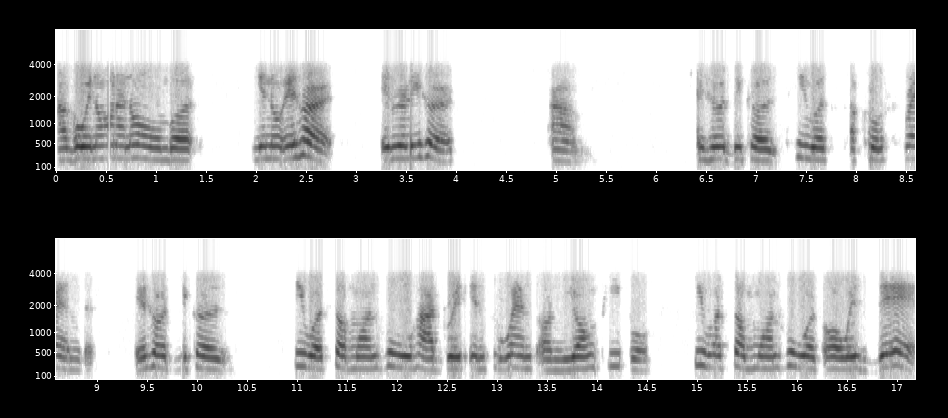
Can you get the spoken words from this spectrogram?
I'm going on and on, but you know, it hurt. It really hurt. Um, it hurt because he was a close friend. It hurt because he was someone who had great influence on young people. He was someone who was always there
